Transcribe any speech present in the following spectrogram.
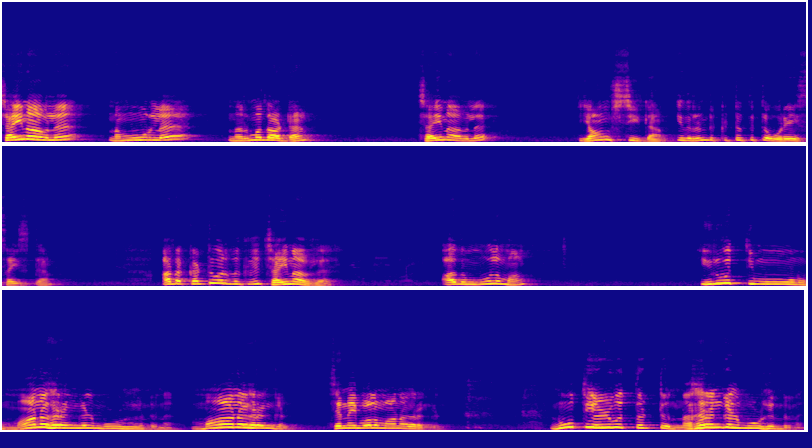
சைனாவில் நம்ம ஊரில் நர்மதா டேம் சைனாவில் யாங்ஸி டேம் இது ரெண்டு கிட்டத்தட்ட ஒரே சைஸ் டேம் அதை கட்டுவதுக்கு சைனாவில் அது மூலமாக இருபத்தி மூணு மாநகரங்கள் மூழ்குகின்றன. மாநகரங்கள் சென்னை போல மாநகரங்கள். நூற்றி எழுபத்தெட்டு நகரங்கள் மூழ்கின்றன.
